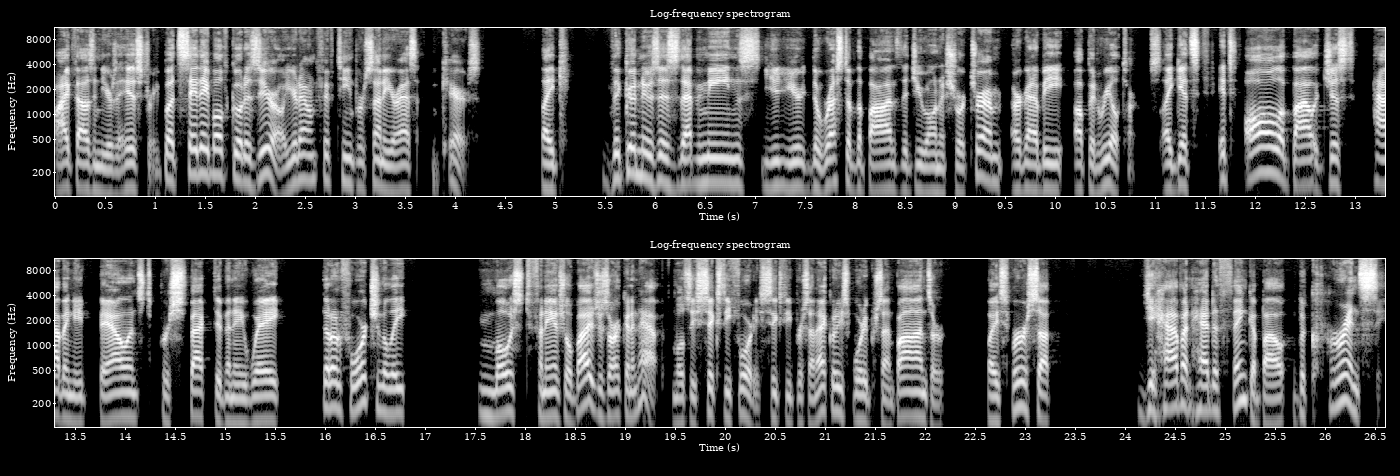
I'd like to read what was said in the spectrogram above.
5,000 years of history, but say they both go to zero, you're down 15% of your asset. Who cares? Like the good news is that means you, the rest of the bonds that you own in short term are going to be up in real terms. Like it's it's all about just having a balanced perspective in a way that unfortunately most financial advisors aren't going to have. Mostly 60 40, 60% equities, 40% bonds, or vice versa. You haven't had to think about the currency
